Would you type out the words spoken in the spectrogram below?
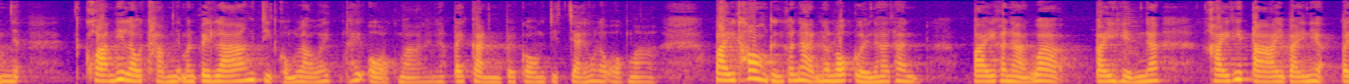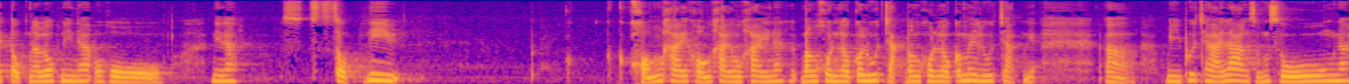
ำเนี่ยความที่เราทำเนี่ยมันไปล้างจิตของเราให้ให้ออกมาเลยนะไปกันไปกองจิตใจของเราออกมา ไปท่องถึงขนาดนรกเลยนะคะท่านไปขนาดว่าไปเห็นนะ ใครที่ตายไปเนี่ย ไปตกนรกนี่นะ โอ้โห นี่นะ ศพนี่ของใครของใครของใครนะบางคนเราก็รู้จัก บางคนเราก็ไม่รู้จักเนี่ยมีผู้ชายร่างสูงสูงนะ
